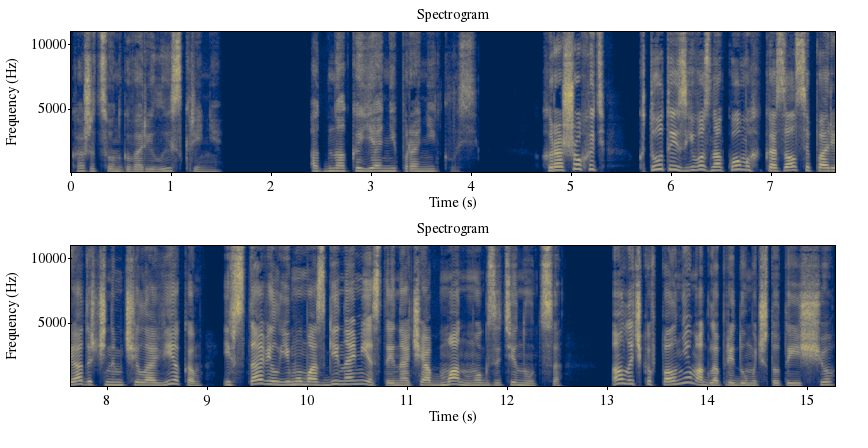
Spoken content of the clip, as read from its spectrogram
Кажется, он говорил искренне. Однако я не прониклась. Хорошо хоть кто-то из его знакомых оказался порядочным человеком и вставил ему мозги на место, иначе обман мог затянуться. Алочка вполне могла придумать что-то еще.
